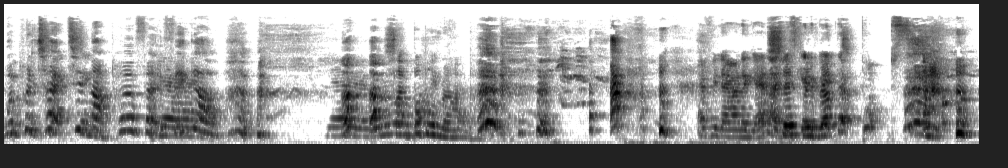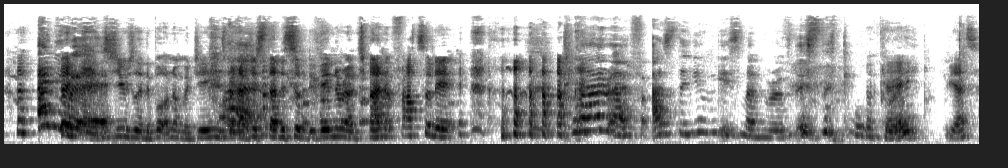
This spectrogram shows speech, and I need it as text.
We're We're protecting protecting- that perfect Yeah. figure. Yeah, we're It's like bubble like wrap. Every now and again, I Safely just get a bit that pops. Anyway, it's usually the button on my jeans when I just had a Sunday dinner. I'm trying to fatten it. Claire F, as the youngest member of this little Okay. group, Yes.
